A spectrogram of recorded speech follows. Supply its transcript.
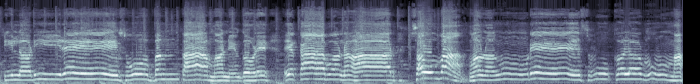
ટીલડી રે શોભંતા મને ગળે એકાવન હાર. સૌવા મણનું રે સુખલડુમાં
